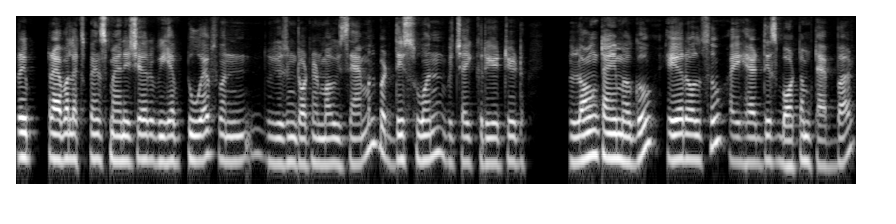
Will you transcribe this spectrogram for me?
trip travel expense manager we have two apps one using .NET MAUI XAML but this one which I created a long time ago here also I had this bottom tab bar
